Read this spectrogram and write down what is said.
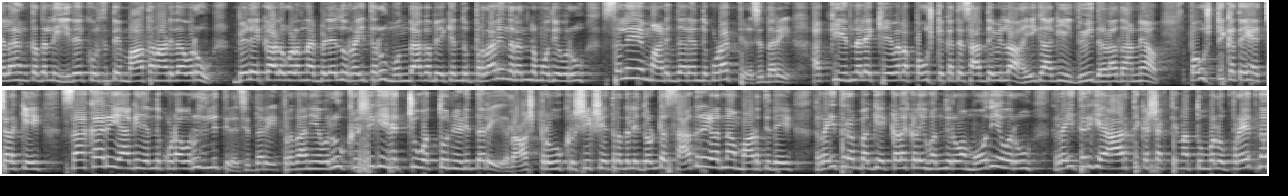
ಯಲಹಂಕದಲ್ಲಿ ಇದೇ ಕುರಿತಂತೆ ಮಾತನಾಡಿದ ಅವರು ಬೇಳೆಕಾಳುಗಳನ್ನು ಬೆಳೆಯಲು ರೈತರು ಮುಂದಾಗಬೇಕೆಂದು ಪ್ರಧಾನಿ ನರೇಂದ್ರ ಮೋದಿ ಅವರು ಸಲಹೆ ಮಾಡಿದ್ದಾರೆ ಎಂದು ಕೂಡ ತಿಳಿಸಿದ್ದಾರೆ. ಅಕ್ಕಿಯಿಂದಲೇ ಕೇವಲ ಪೌಷ್ಟಿಕತೆ ಸಾಧ್ಯವಿಲ್ಲ, ಹೀಗಾಗಿ ದ್ವಿದಳ ಧಾನ್ಯ ಪೌಷ್ಟಿಕತೆ ಹೆಚ್ಚಳಕ್ಕೆ ಸಹಕಾರಿಯಾಗಿದೆ ಎಂದು ಕೂಡ ಅವರು ಇಲ್ಲಿ ತಿಳಿಸಿದ್ದಾರೆ. ಪ್ರಧಾನಿಯವರು ಕೃಷಿಗೆ ಹೆಚ್ಚು ಒತ್ತು ನೀಡಿದ್ದಾರೆ ರಾಷ್ಟ್ರವು ಕೃಷಿ ಕ್ಷೇತ್ರದಲ್ಲಿ ದೊಡ್ಡ ಸಾಧನೆಗಳನ್ನು ಮಾಡುತ್ತಿದೆ. ರೈತರ ಬಗ್ಗೆ ಕಳಕಳಿ ಹೊಂದಿರುವ ಮೋದಿಯವರು ರೈತರಿಗೆ ಆರ್ಥಿಕ ಶಕ್ತಿಯನ್ನು ತುಂಬಲು ಪ್ರಯತ್ನ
